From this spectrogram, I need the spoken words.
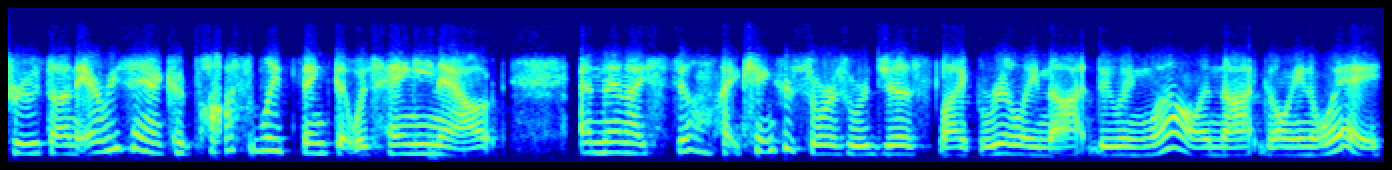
truth on everything I could possibly think that was hanging out. And then I still, my canker sores were just like really not doing well and not going away.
